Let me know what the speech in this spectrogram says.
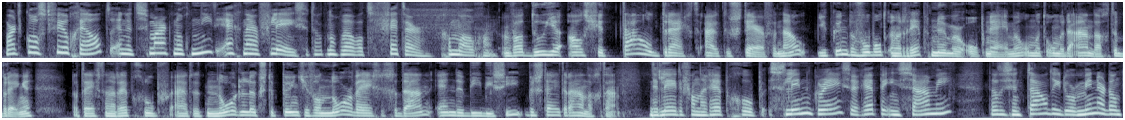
Maar het kost veel geld en het smaakt nog niet echt naar vlees. Het had nog wel wat vetter gemogen. Wat doe je als je taal dreigt uit te sterven? Nou, je kunt bijvoorbeeld een rapnummer opnemen om het onder de aandacht te brengen. Dat heeft een rapgroep uit het noordelijkste puntje van Noorwegen gedaan... en de BBC besteedt er aandacht aan. De leden van de rapgroep Slin Grace rappen in Sami. Dat is een taal die door minder dan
